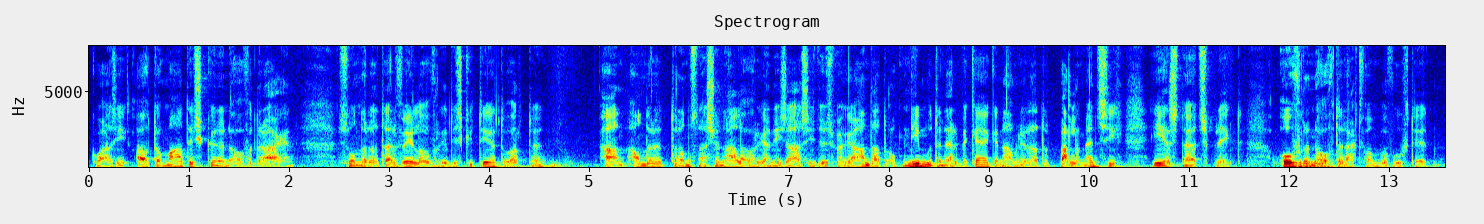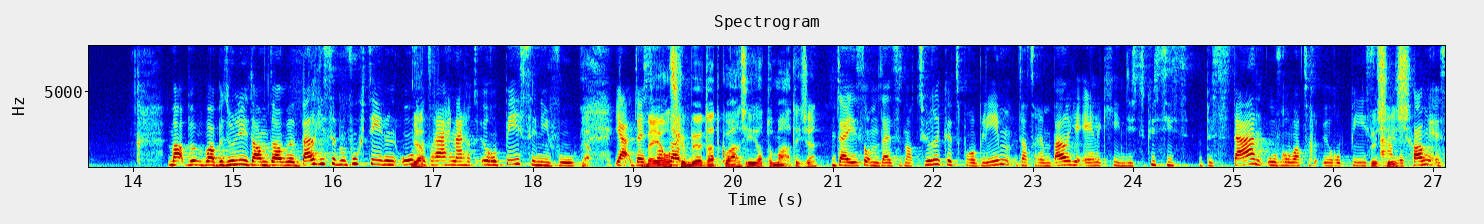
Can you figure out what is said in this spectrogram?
quasi automatisch kunnen overdragen, zonder dat daar veel over gediscuteerd wordt. Hè, aan andere transnationale organisaties. Dus we gaan dat opnieuw moeten herbekijken, namelijk dat het parlement zich eerst uitspreekt over een overdracht van bevoegdheden. Maar wat bedoel je dan? Dat we Belgische bevoegdheden overdragen naar het Europese niveau? Ja. ja dat is Bij ons gebeurt dat quasi automatisch. Hè? Dat is omdat het natuurlijk het probleem dat er in België eigenlijk geen discussies bestaan over wat er Europees aan de gang is.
